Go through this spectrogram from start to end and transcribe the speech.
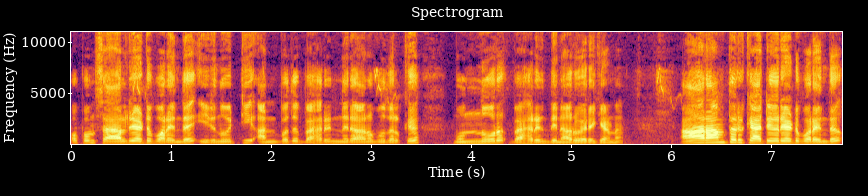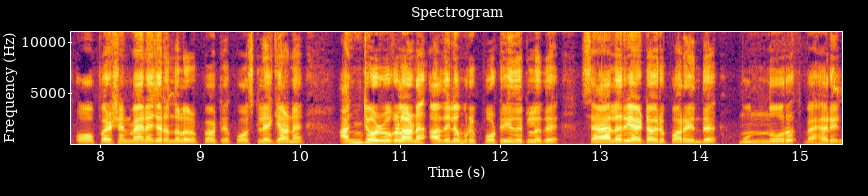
ഒപ്പം സാലറി ആയിട്ട് പറയുന്നത് ഇരുന്നൂറ്റി അൻപത് ബഹ്റിൻ ദിനാർ മുതൽക്ക് മുന്നൂറ് ബഹ്റിൻ ദിനാർ വരെയൊക്കെയാണ് ആറാമത്തെ ഒരു കാറ്റഗറി ആയിട്ട് പറയുന്നത് ഓപ്പറേഷൻ മാനേജർ എന്നുള്ളൊരു പോസ്റ്റ് പോസ്റ്റിലേക്കാണ്. അഞ്ച് ഒഴിവുകളാണ് അതിലും റിപ്പോർട്ട് ചെയ്തിട്ടുള്ളത്. സാലറി ആയിട്ട് അവർ പറയുന്നത് മുന്നൂറ് ബഹറിൻ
